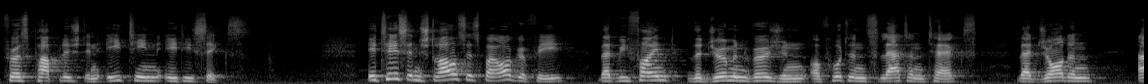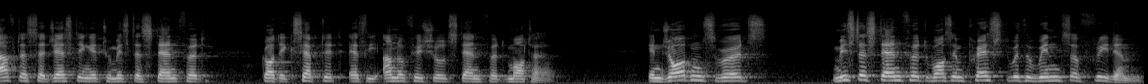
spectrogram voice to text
first published in 1886. It is in Strauss's biography that we find the German version of Hutten's Latin text that Jordan, after suggesting it to Mr. Stanford, got accepted as the unofficial Stanford motto. In Jordan's words, Mr. Stanford was impressed with the winds of freedom,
